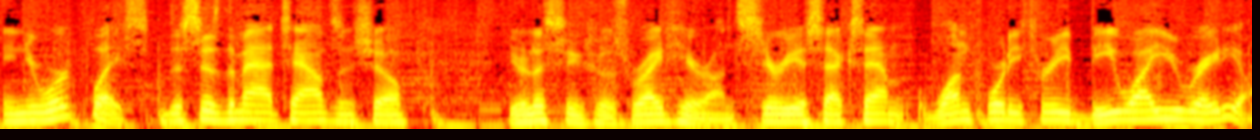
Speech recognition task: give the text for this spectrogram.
in your workplace. This is the Matt Townsend Show. You're listening to us right here on Sirius XM 143 BYU Radio.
